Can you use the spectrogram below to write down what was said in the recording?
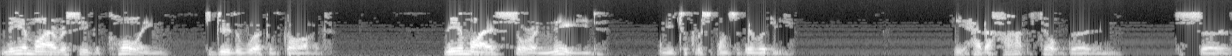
Nehemiah received a calling to do the work of God. Nehemiah saw a need and he took responsibility. He had a heartfelt burden to serve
